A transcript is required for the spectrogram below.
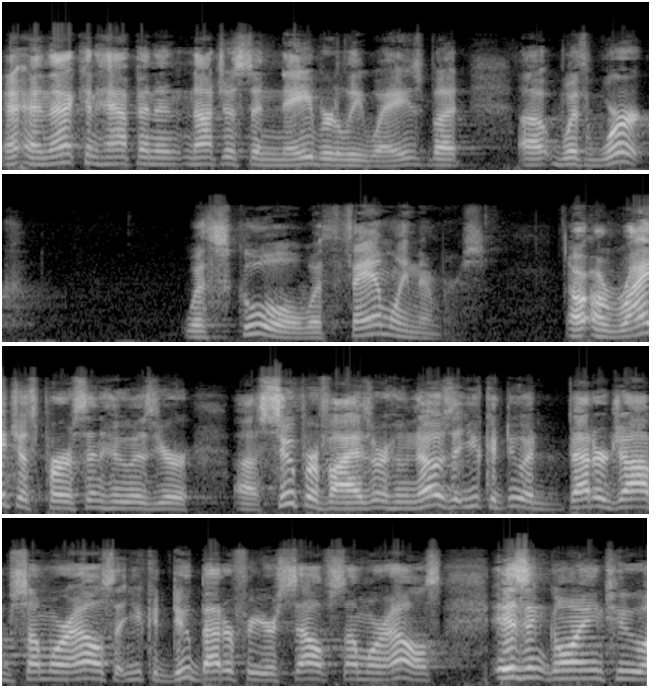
And that can happen in, not just in neighborly ways, but uh, with work, with school, with family members. A righteous person who is your uh, supervisor who knows that you could do a better job somewhere else, that you could do better for yourself somewhere else, isn't going to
